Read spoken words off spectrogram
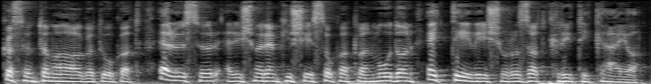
Köszöntöm a hallgatókat. Először elismerem kisé szokatlan módon egy tévésorozat kritikája.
